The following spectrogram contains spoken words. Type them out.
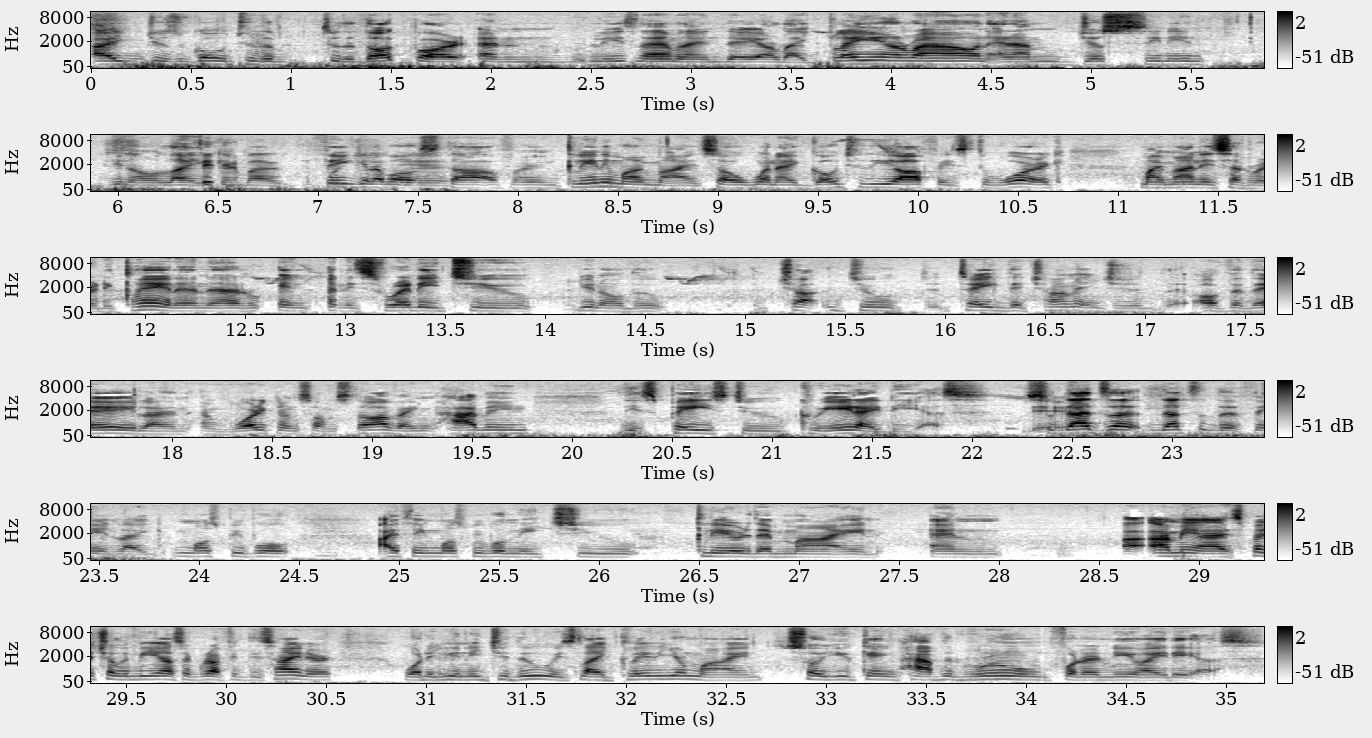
I just go to the to the dog park and release them, and they are like playing around, and I'm just sitting, you know, like Thinking about thinking about yeah. stuff and cleaning my mind. So when I go to the office to work, my mind is already clean and uh, and, and it's ready to you know the cha- to take the challenge of the day like, and work on some stuff and having the space to create ideas. So that's a, that's the thing. Like most people, I think most people need to clear their mind and. I mean, especially me as a graphic designer, what you need to do is like clean your mind so you can have the room for the new ideas.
